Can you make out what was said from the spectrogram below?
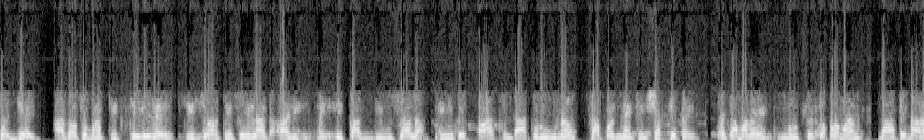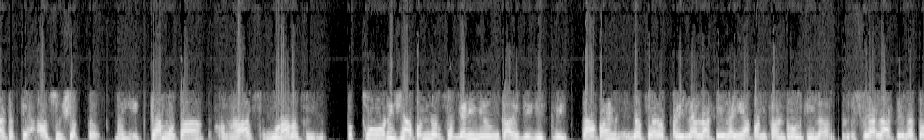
सज्ज आहे आज असं भाकीत केलेलं आहे की जर तिसरी लाट आली तर एका दिवसाला तीन ते पाच लाख रुग्ण सापडण्याची शक्यता आहे. त्याच्यामध्ये मृत्यूचं प्रमाण दहा ते बारा टक्के असू शकतं. मग इतका मोठा ऱ्हास होणार असेल थोडीशी आपण जर सगळ्यांनी मिळून काळजी घेतली तर आपण जसं पहिल्या लाटेलाही आपण कंट्रोल केला. दुसऱ्या लाटेला तर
